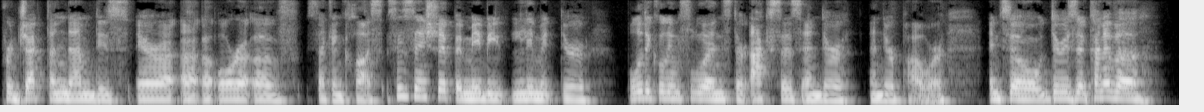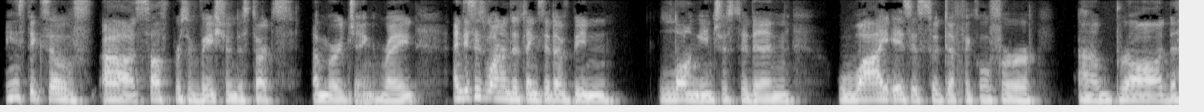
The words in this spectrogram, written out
project on them this era, uh, uh, aura of second class citizenship and maybe limit their political influence, their access, and their and their power. And so there is a kind of a instinct of uh, self preservation that starts emerging, right? And this is one of the things that I've been long interested in. Why is it so difficult for uh, broad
